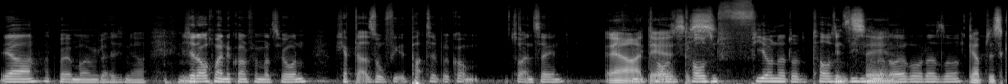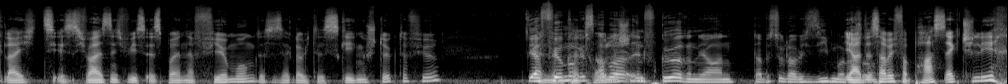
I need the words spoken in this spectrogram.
Ja, hat man immer im gleichen Jahr. Mhm. Ich hatte auch meine Konfirmation. Ich habe da so viel Patte bekommen. So insane. Ja, der 1000, ist, 1400 oder 1700 insane. Euro oder so. ich glaube, das gleich, ist- ich weiß nicht, wie es ist bei einer Firmung, das ist ja, glaube ich, das Gegenstück dafür. Ja, In dem Firmung ist aber in früheren Jahren. Da bist du, glaube ich, sieben oder Ja, so. das habe ich verpasst, actually.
